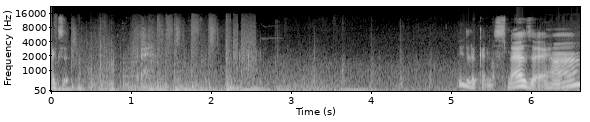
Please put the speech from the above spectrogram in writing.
Exit. Okay. You looking snazzy, huh?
